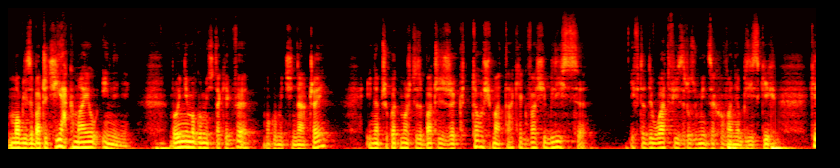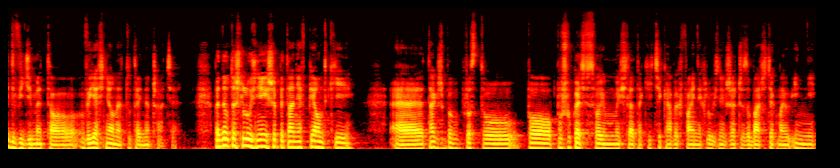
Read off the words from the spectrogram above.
mogli zobaczyć, jak mają inni. Bo inni mogą mieć tak jak wy, mogą mieć inaczej. I na przykład możecie zobaczyć, że ktoś ma tak jak wasi bliscy. I wtedy łatwiej zrozumieć zachowania bliskich, kiedy widzimy to wyjaśnione tutaj na czacie. Będą też luźniejsze pytania w piątki, e, tak żeby po prostu po, poszukać w swoim myśle takich ciekawych, fajnych, luźnych rzeczy, zobaczyć jak mają inni.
